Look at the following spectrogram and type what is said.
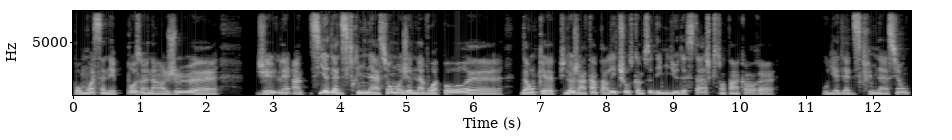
pour moi, ce n'est pas un enjeu. Euh, s'il y a de la discrimination, moi, je ne la vois pas. Euh, donc, puis là, j'entends parler de choses comme ça, des milieux de stage qui sont encore où il y a de la discrimination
